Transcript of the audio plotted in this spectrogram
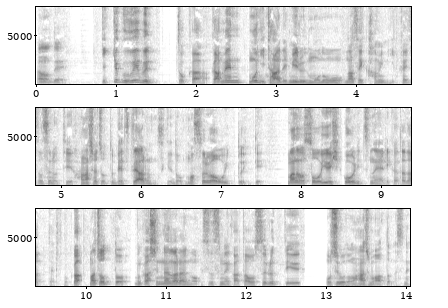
なので、結局ウェブとか画面モニターで見るものをなぜ紙に一回出すのっていう話はちょっと別であるんですけど、まあそれは置いといて、まあでもそういう非効率なやり方だったりとか、まあちょっと昔ながらの進め方をするっていうお仕事の話もあったんですね。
